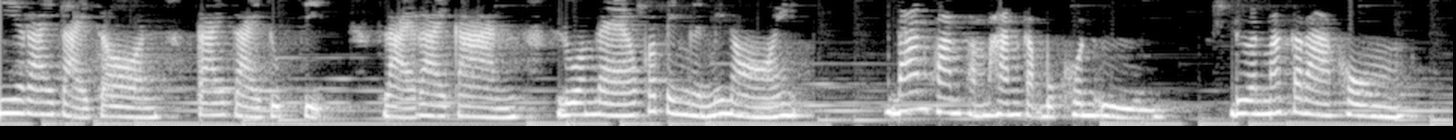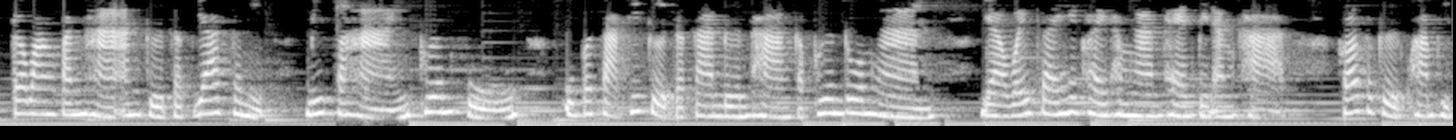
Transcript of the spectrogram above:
มีรายจ่ายจร รายจ่ายจุกจิก หลายรายการ รวมแล้วก็เป็นเงินไม่น้อย ด้านความสัมพันธ์กับบุคคลอื่น เดือนมกราคม ระวังปัญหาอันเกิดจากญาติสนิทมิตรสหาย เพื่อนฝูง อุปสรรคที่เกิดจากการเดินทางกับเพื่อนร่วมงาน อย่าไว้ใจให้ใครทำงานแทนเป็นอันขาด เพราะจะเกิดความผิด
